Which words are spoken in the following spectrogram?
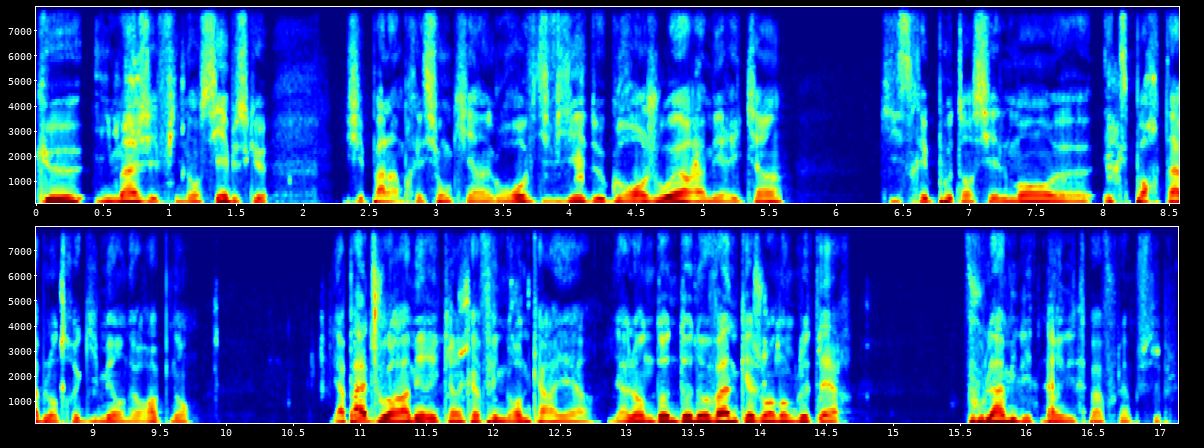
que image et financier, puisque j'ai pas l'impression qu'il y a un gros vivier de grands joueurs américains qui serait potentiellement euh, exportable entre guillemets en Europe, non? Il n'y a pas de joueur américain qui a fait une grande carrière. Il y a London Donovan qui a joué en Angleterre. Fulham, il est... non, il n'était pas à Fulham, je sais plus.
